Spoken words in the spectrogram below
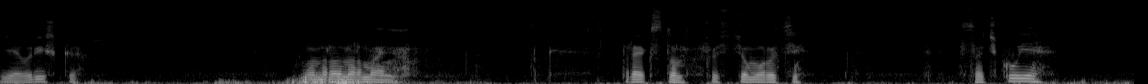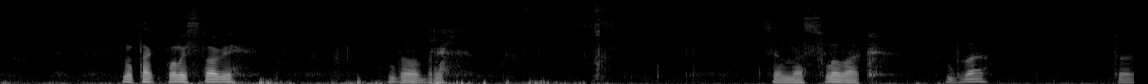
є орішки. Монро нормально. Трекстон щось в цьому році сачкує. Ну так по листові добре. Це в нас Словак 2. Теж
